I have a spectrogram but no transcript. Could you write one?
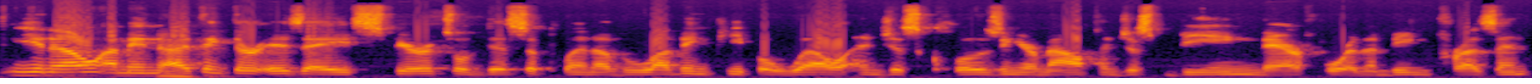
you know, I mean, I think there is a spiritual discipline of loving people well and just closing your mouth and just being there for them, being present,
